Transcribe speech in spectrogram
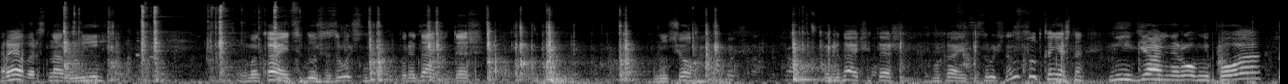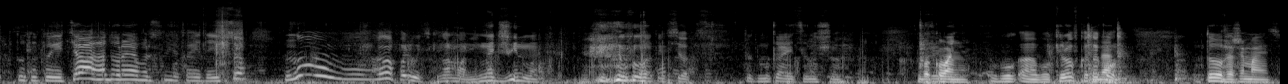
Реверс на рулі. Вмикається дуже зручно. Передачі теж нічого. Передачі теж вмикається зручно. Ну тут, звісно, не ідеально ровні пола. Тут ото є тяга до реверсу, яка йде, і все. Ну, воно по-людськи, нормально, не джинма. От і все. Тут вмикається на що? Блокування. А, блокировка Да. То, Зажимається.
